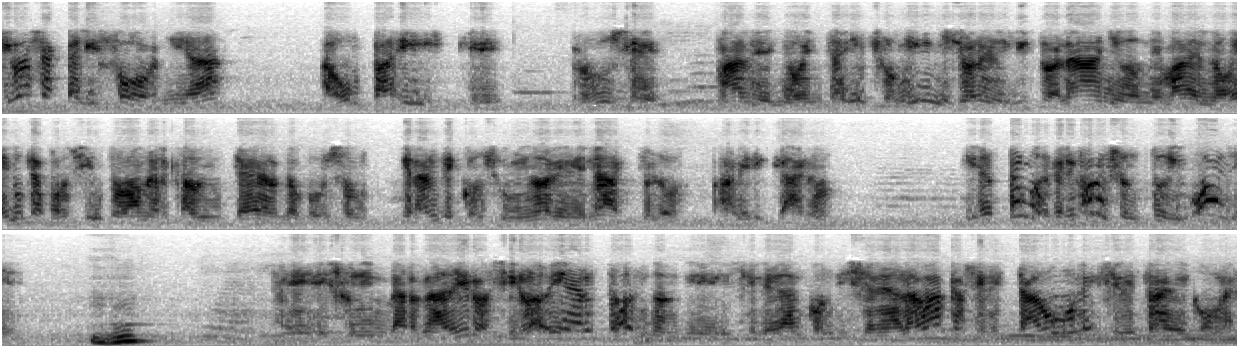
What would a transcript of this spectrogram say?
si vas a California, a un país que produce más de 98 mil millones de litros al año, donde más del 90% va a mercado interno, porque son grandes consumidores de lácteos los americanos, y los tambos de California son todos iguales. Eh, es un invernadero a cielo abierto, en donde se le dan condiciones a la vaca, se le tabula y se le trae de comer.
